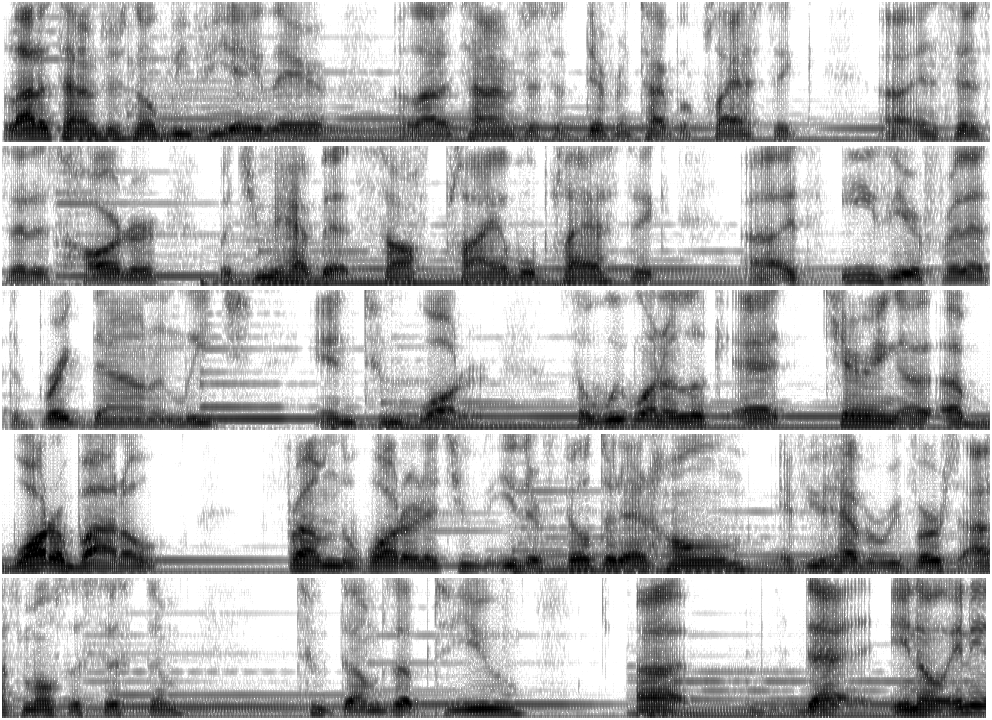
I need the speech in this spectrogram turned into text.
A lot of times there's no BPA there. A lot of times it's a different type of plastic uh, in sense that it's harder, but you have that soft, pliable plastic. Uh, it's easier for that to break down and leach into water. So we want to look at carrying a, a water bottle from the water that you've either filtered at home, if you have a reverse osmosis system, two thumbs up to you. Uh, that you know any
